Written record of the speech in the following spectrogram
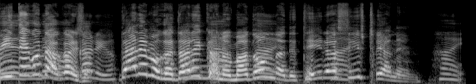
言いたいことはわかるでしょ。で誰もが誰かのマドンナはでテイラー・スウィフトやねん、はい。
